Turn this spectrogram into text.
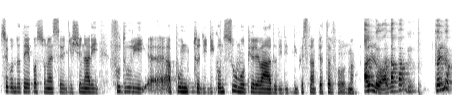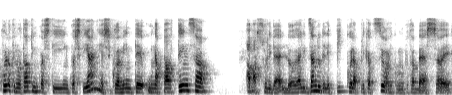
secondo te possono essere gli scenari futuri eh, appunto di, di, consumo più elevato di, di, di questa piattaforma? Allora, pa- quello, quello, che ho notato in questi, in questi anni è sicuramente una partenza a basso livello, realizzando delle piccole applicazioni, come potrebbe essere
